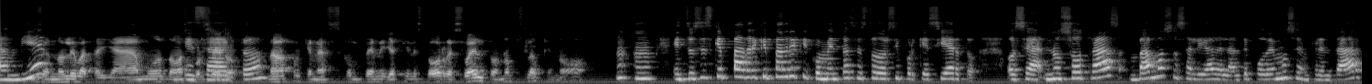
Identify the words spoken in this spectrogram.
También. O sea, no le batallamos, nada más por ser, nada más porque naces con pene y ya tienes todo resuelto, ¿no? Pues claro que no. Entonces, qué padre, qué padre que comentas esto, Dorcy, porque es cierto. O sea, nosotras vamos a salir adelante, podemos enfrentar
